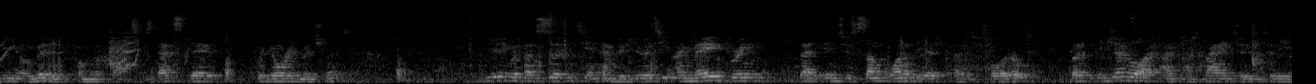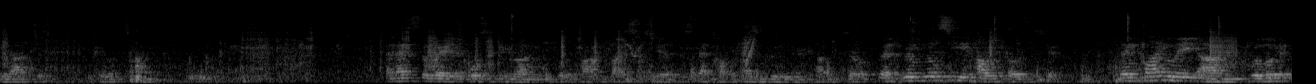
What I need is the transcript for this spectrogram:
be omitted from the classes. That's there for your enrichment. Dealing with uncertainty and ambiguity, I may bring that into some one of the uh, tutorials, but in general, I, I'm, I'm planning to, to leave it out just because of time. And that's the way the course has been run for the past five, six years. That topic hasn't really been covered. So, but we'll, we'll see how it goes this year. Then finally, um, we'll look at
